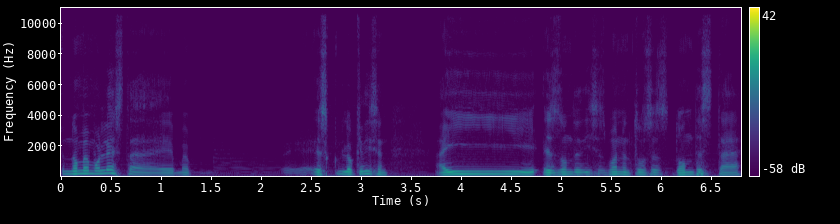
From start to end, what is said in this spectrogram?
no me molesta. eh, me- eh, es lo que dicen. Ahí es donde dices, bueno, entonces, ¿dónde está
